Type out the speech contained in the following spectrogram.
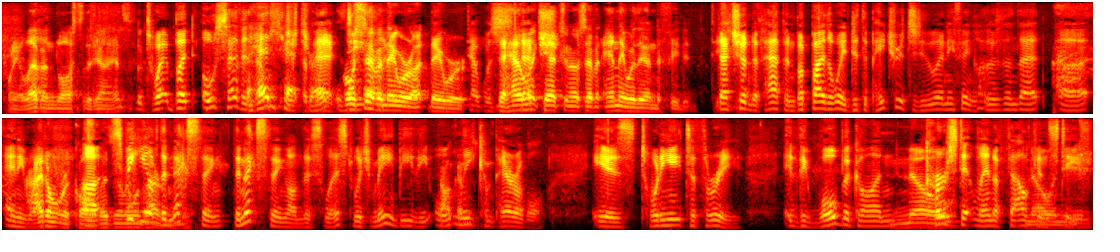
2011 lost to the Giants. But, tw- but 07, The that head was just catch, a right? bad Was 07 they were they were That was- the helmet that sh- catch in 07 and they were the undefeated team. That shouldn't have happened. But by the way, did the Patriots do anything other than that? Uh, anyway, I don't recall. Uh, That's the speaking of the next thing, the next thing on this list, which may be the only comparable, is twenty-eight to three. The woebegone, No. cursed Atlanta no, Falcons team. Kind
